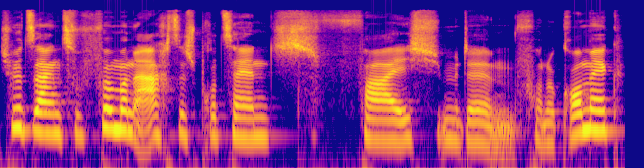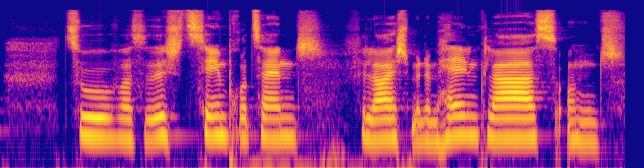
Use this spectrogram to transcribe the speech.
ich würde sagen, zu 85 Prozent fahre ich mit dem Phonochromic, zu, was weiß ich, 10 Prozent vielleicht mit dem hellen Glas und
